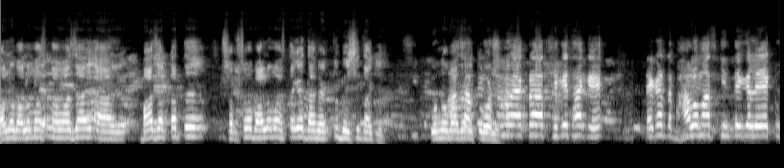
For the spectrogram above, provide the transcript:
ভালো ভালো মাছ পাওয়া যায় আর বাজারটাতে সবসময় ভালো মাছ থাকে দাম একটু বেশি থাকে। কোনো আচ্ছা বাজার তুলনায়। প্রশ্ন একটা থেকে থাকে দেখা যাচ্ছে ভালো মাছ কিনতে গেলে একটু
